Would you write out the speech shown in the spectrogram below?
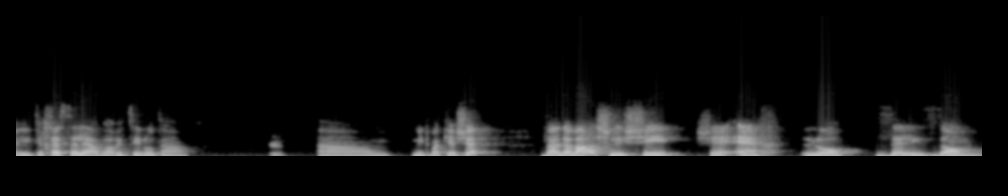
להתייחס אליה ברצינות ה, כן. המתבקשת. והדבר השלישי, שאיך לא, זה ליזום.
